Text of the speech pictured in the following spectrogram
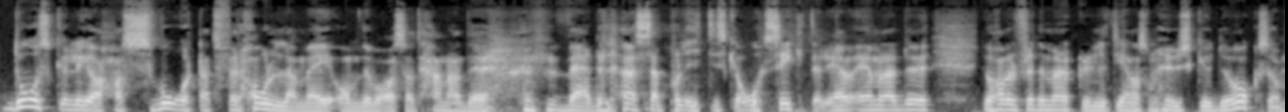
då skulle jag ha svårt att förhålla mig om det var så att han hade värdelösa politiska åsikter. Jag, jag menar, du, du har väl Freddie Mercury lite grann som husgud du också?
